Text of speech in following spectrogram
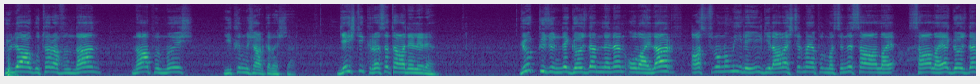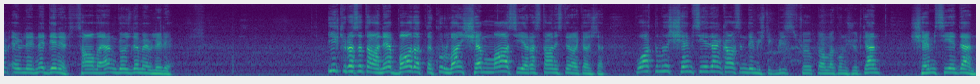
Hülagu tarafından ne yapılmış? Yıkılmış arkadaşlar. Geçtik rasathanelere. Gökyüzünde gözlemlenen olaylar astronomi ile ilgili araştırma yapılmasını sağlay sağlaya gözlem evlerine denir. Sağlayan gözlem evleri. İlk rasathane Bağdat'ta kurulan Şemmasiye rasathanesidir arkadaşlar. Bu aklımızda şemsiyeden kalsın demiştik biz çocuklarla konuşurken. Şemsiyeden,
